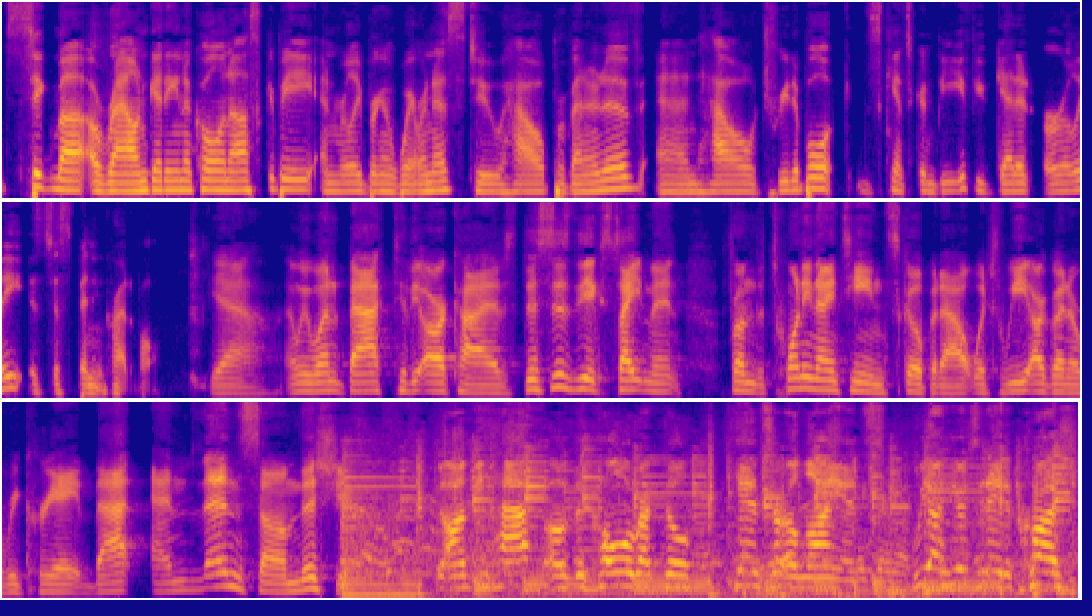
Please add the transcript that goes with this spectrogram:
stigma around getting a colonoscopy and really bring awareness to how preventative and how treatable this cancer can be if you get it early it's just been incredible Yeah. And we went back to the archives. This is the excitement from the 2019 Scope It Out, which we are going to recreate that and then some this year. On behalf of the Colorectal Cancer Alliance, we are here today to crush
